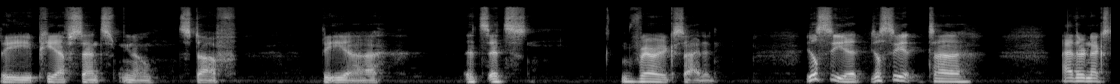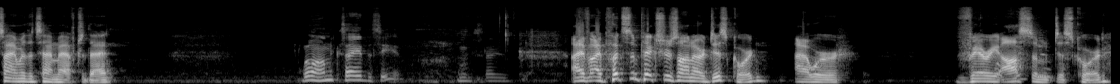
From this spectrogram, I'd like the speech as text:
the pfSense, you know, stuff. The uh, it's it's I'm very excited. You'll see it. You'll see it uh, either next time or the time after that. Well, I'm excited to see it. I'm excited. to see it. I've I put some pictures on our Discord, our very awesome Discord.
